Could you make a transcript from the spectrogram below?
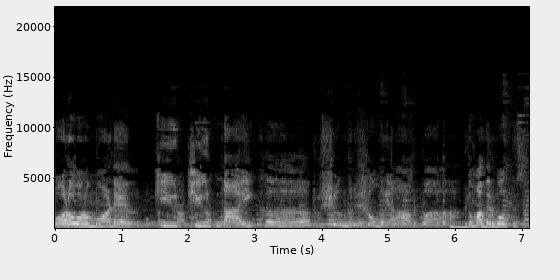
বড় বড় মডেল কিউট কিউট নায়িকা, সুন্দরী সুন্দরী আপা। তোমাদের বলতেছি,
